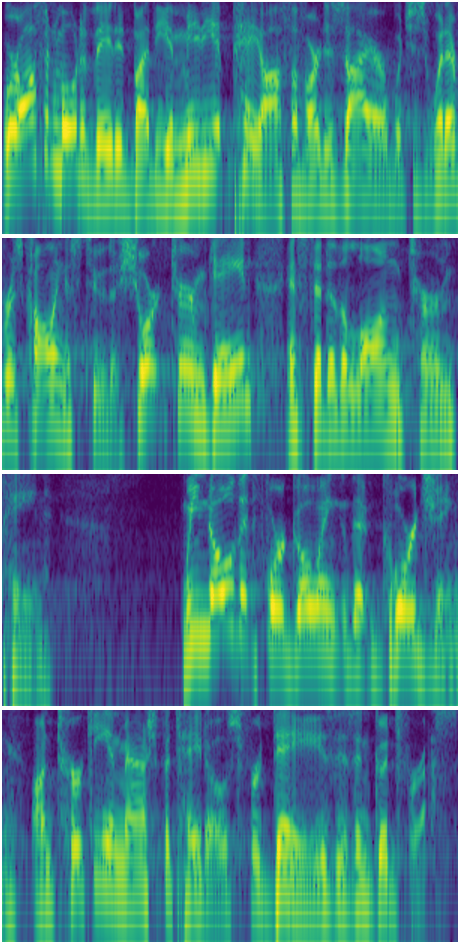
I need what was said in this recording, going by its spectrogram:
We're often motivated by the immediate payoff of our desire, which is whatever is calling us to, the short term gain instead of the long term pain. We know that foregoing, that gorging on turkey and mashed potatoes for days isn't good for us.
